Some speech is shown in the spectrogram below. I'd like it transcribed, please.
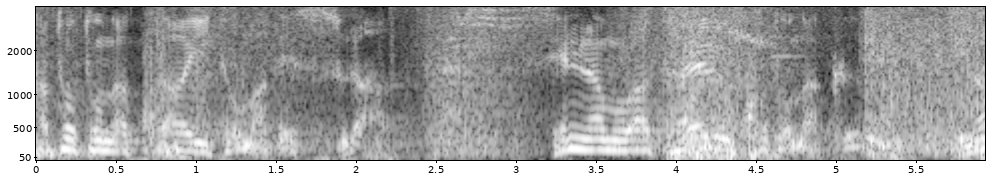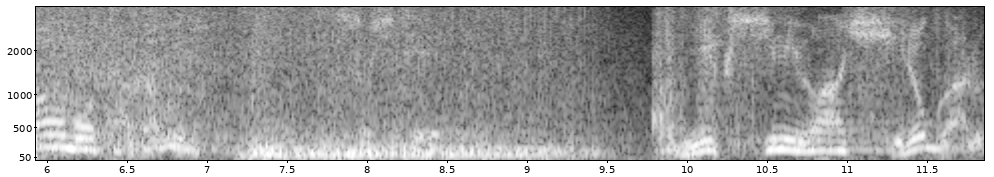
里となった糸まですら戦乱は絶えることなくなおも高ぶりそして憎しみは広がる。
